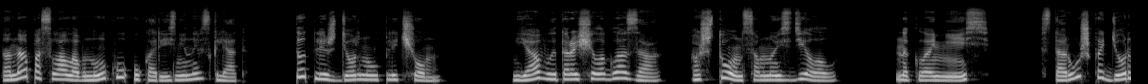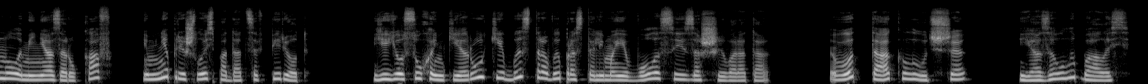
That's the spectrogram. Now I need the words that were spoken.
Она послала внуку укоризненный взгляд. Тот лишь дернул плечом. Я вытаращила глаза. А что он со мной сделал? Наклонись. Старушка дернула меня за рукав, и мне пришлось податься вперед. Ее сухонькие руки быстро выпростали мои волосы из-за шиворота. «Вот так лучше!» Я заулыбалась.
